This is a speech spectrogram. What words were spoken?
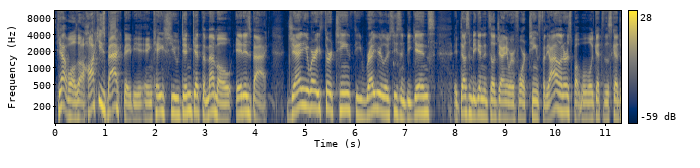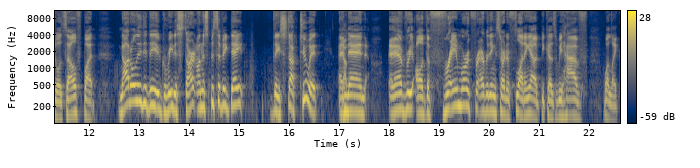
Yeah, well, the hockey's back, baby. In case you didn't get the memo, it is back. January 13th, the regular season begins. It doesn't begin until January 14th for the Islanders, but we'll, we'll get to the schedule itself. But not only did they agree to start on a specific date, they stuck to it, and Yep. then every all the framework for everything started flooding out because we have what like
